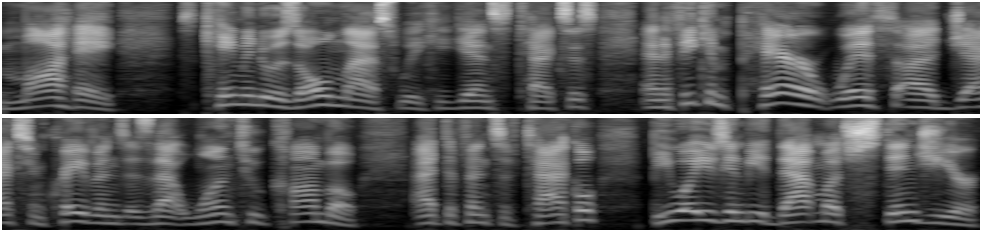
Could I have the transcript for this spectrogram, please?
Mahe came into his own last week against Texas. And if he can pair with uh, Jackson Cravens as that one two combo at defensive tackle, BYU is going to be that much stingier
